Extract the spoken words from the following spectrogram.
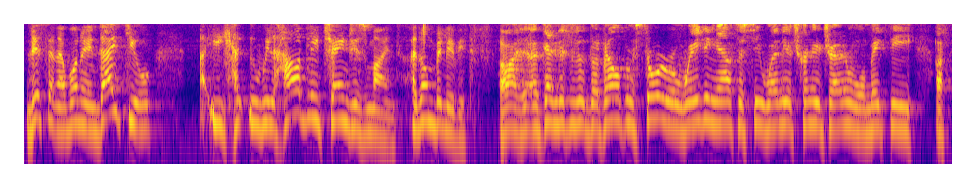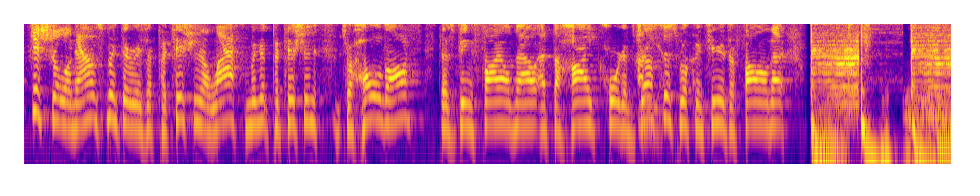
listen, I want to indict you, he, he, will hardly change his mind. I don't believe it. All right. Again, this is a developing story. We're waiting now to see when the Attorney General will make the official announcement. There is a petition, a last-minute petition to hold off that's being filed now at the High Court of oh, Justice. We'll continue to follow that.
